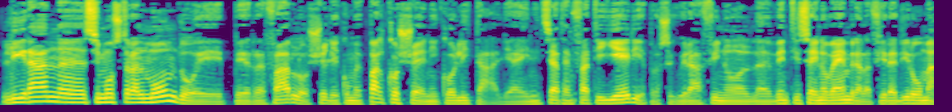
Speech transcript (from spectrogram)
L'Iran si mostra al mondo e per farlo sceglie come palcoscenico l'Italia. È iniziata infatti ieri e proseguirà fino al 26 novembre alla Fiera di Roma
